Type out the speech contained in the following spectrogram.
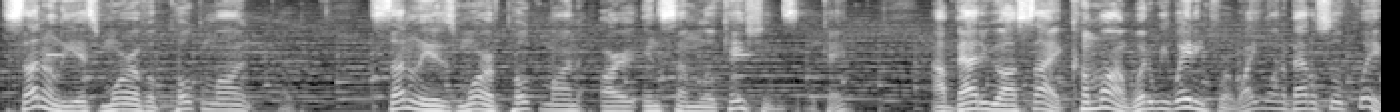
Suddenly, it's more of a Pokemon. Suddenly, it's more of Pokemon are in some locations. Okay, I'll battle you outside. Come on, what are we waiting for? Why you want to battle so quick?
